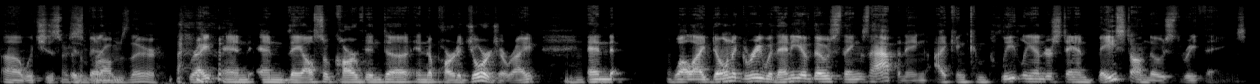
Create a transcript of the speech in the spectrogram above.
uh, which is, There's has some been problems there. right and and they also carved into into part of georgia right Mhm. and while i don't agree with any of those things happening i can completely understand based on those three things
